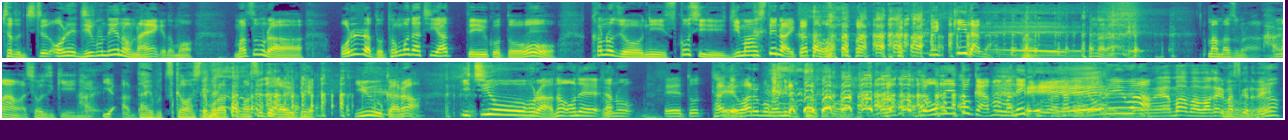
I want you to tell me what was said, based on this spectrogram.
ちょっと、俺自分で言うのもなんやけども、松村、俺らと友達やっていうことを、彼女に少し自慢してないかと、聞いたんだ。えほんなら、まあ松村、はい。まあまあ正直に、はい。い、や、だいぶ使わせてもらってますとか言うて、言うから、一応、ほら、の、ほんで、あの、えっ、と、大抵悪者になってると思う。で俺とか、まあまあネックがさて、え俺は、うん。まあまあわかりますけどうん。ね。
